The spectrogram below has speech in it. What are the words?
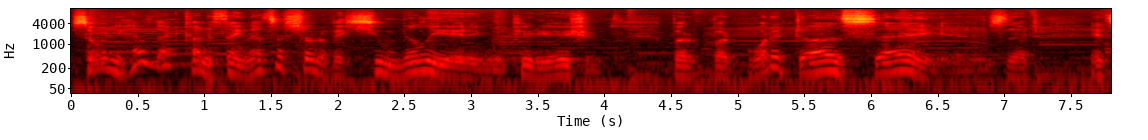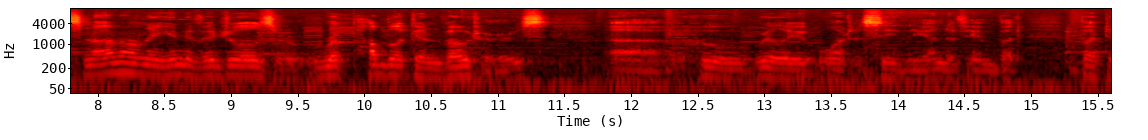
So when you have that kind of thing, that's a sort of a humiliating repudiation. But but what it does say is that it's not only individuals or Republican voters uh, who really want to see the end of him, but but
